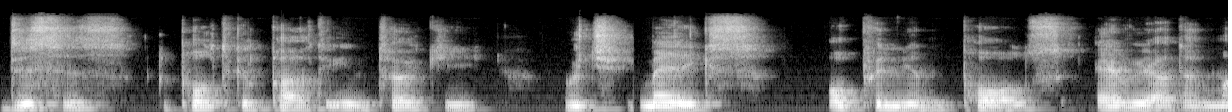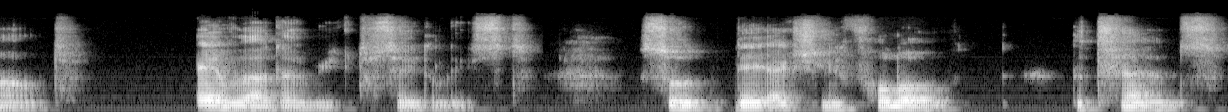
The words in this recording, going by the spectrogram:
This is the political party in Turkey which makes opinion polls every other month, every other week to say the least. So they actually follow the trends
